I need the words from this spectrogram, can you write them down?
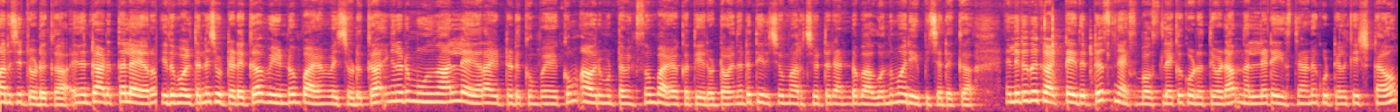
മറിച്ചിട്ട് കൊടുക്കുക. എന്നിട്ട് അടുത്ത ലെയറും ഇതുപോലെ തന്നെ ചുട്ടെടുക്കുക. വീണ്ടും പഴം വെച്ചുകൊടുക്കുക ഇങ്ങനെ ഒരു മൂന്ന് നാല് ലെയർ ആയിട്ട് എടുക്കുമ്പോഴേക്കും ആ ഒരു മുട്ട മിക്സും പഴമൊക്കെ തീരും കേട്ടോ എന്നിട്ട് തിരിച്ചു മറിച്ചിട്ട് രണ്ട് ഭാഗം ഒന്ന് മൊരിയിപ്പിച്ചെടുക്കുക. എന്നിട്ട് ഇത് കട്ട് ചെയ്തിട്ട് സ്നാക്സ് ബോക്സിലേക്ക് കൊടുത്തുവിടാം. നല്ല ടേസ്റ്റാണ് കുട്ടികൾക്ക് ഇഷ്ടമാവും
